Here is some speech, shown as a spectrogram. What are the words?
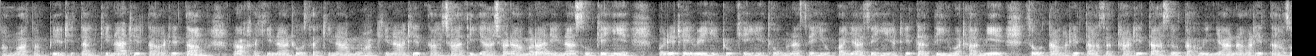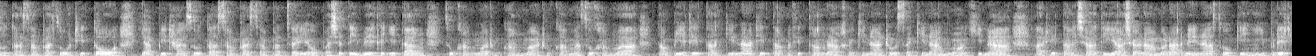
ขังวาตัมเปียทิตังกีนาทิตังทิตังราคาคินาโทสกคินาโมหคินาทิตังชาติยาชรามราเนนาสุเกหิปริเทเวหิทุเคหิโทมนัสเสหิปายาเสหิอทิตันติวัฏามิโสตังอทิตังสัทธาทิตาโสตวิญญาณังอทิตังโสตสัมภัสวทิโตยามปีทางโสตสัมภัสสะปัจจยาอุปชติเวทยิตังสุขังวาทุกขังวาทุกขังมาสุขังวาตัมเปียทิตังกีนาทิตังอทิตังราคาคินาโทสักคินาโมหคินาอาทิตังชาติยาชรามระเนนาโสเกหิปริเท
